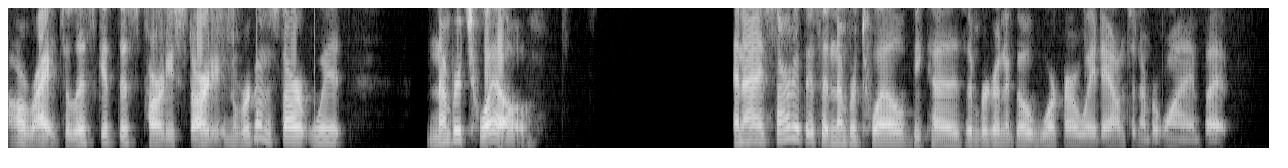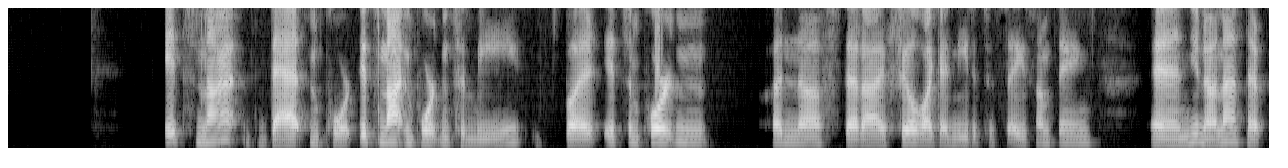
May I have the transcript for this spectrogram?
All right. So let's get this party started. And we're going to start with number 12. And I started this at number 12 because and we're going to go work our way down to number 1, but it's not that important. It's not important to me, but it's important enough that I feel like I needed to say something. And you know, not that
